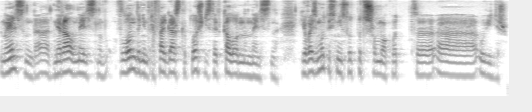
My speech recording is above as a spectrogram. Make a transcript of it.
Нельсон, да, адмирал Нельсон Нельсона. В Лондоне на Трафальгарской площади стоит колонна Нельсона. Ее возьмут и снесут под шумок. Вот э, э, увидишь.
